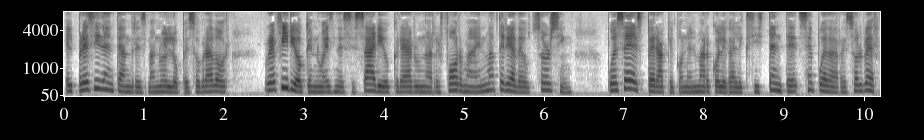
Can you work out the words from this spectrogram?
El presidente Andrés Manuel López Obrador refirió que no es necesario crear una reforma en materia de outsourcing, pues se espera que con el marco legal existente se pueda resolver.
